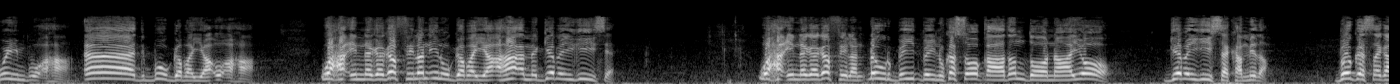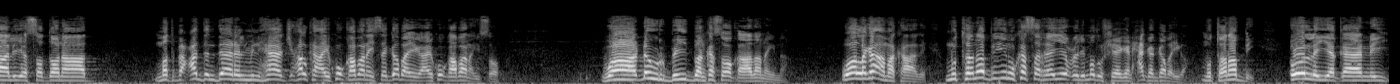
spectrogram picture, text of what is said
weyn buu ahaa. Aad buu gabayaa u ahaa. Waxa inagaga filan inuu gabayaa ahaa ama gebaygiisa waxa inagaga filan dhowr bayd baynu ka soo qaadan doonaayo gebaygiisa ka mida. Bogga sagaal iyo soddonaad madbacaddan daar alminhaaj halka ay ku qabanayso gabayga ay ku qabanayso. Waa dhowr bayd baan ka soo qaadanayna. Waa laga amakaagay. Mutanabi inuu ka sarreeyay culimmadu sheegeen xagga gabayga. Mutanabi oo la yaqaanay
